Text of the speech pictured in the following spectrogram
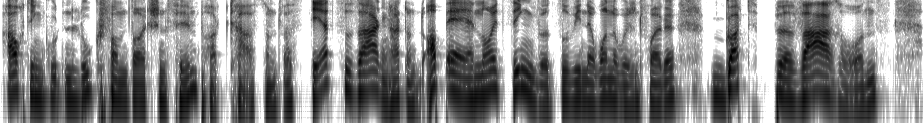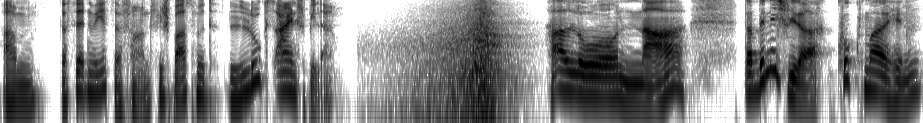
auch den guten Luke vom deutschen Filmpodcast. Und was der zu sagen hat und ob er erneut singen wird, so wie in der Wonder Vision Folge, Gott bewahre uns, ähm, das werden wir jetzt erfahren. Viel Spaß mit Lukes Einspieler. Hallo, na, da bin ich wieder. Guck mal hin.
